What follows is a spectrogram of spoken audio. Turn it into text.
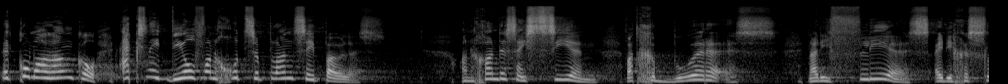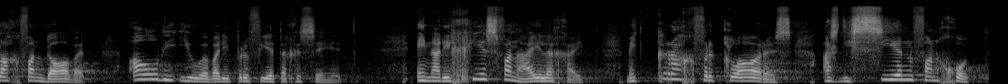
Dit kom al lankal. Ek's net deel van God se plan sê Paulus. Aangaande sy seun wat gebore is na die vlees uit die geslag van Dawid al die eeue wat die profete gesê het en na die gees van heiligheid met krag verklaar is as die seun van God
